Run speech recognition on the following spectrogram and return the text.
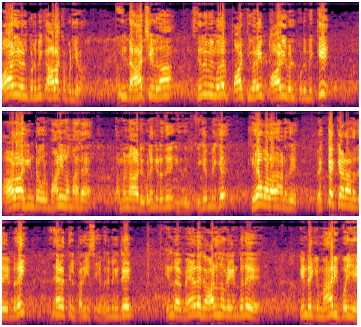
பாலியல் கொடுமைக்கு ஆளாக்கப்படுகிறது. இந்த ஆட்சியில் தான் சிறுமி முதல் பாட்டி வரை பாலியல் கொடுமைக்கு ஆளாகின்ற ஒரு மாநிலமாக தமிழ்நாடு விளங்குகிறது. இது மிக மிக கேவலமானது வெட்கக்கேடானது என்பதை நேரத்தில் பதிவு செய்ய விரும்புகின்றேன். இந்த மேதக ஆளுநர் என்பது இன்றைக்கு மாறி போய்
